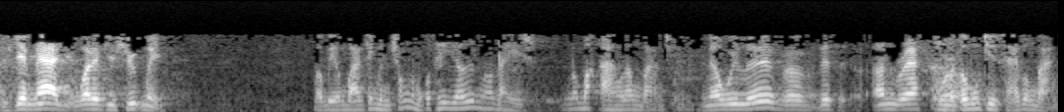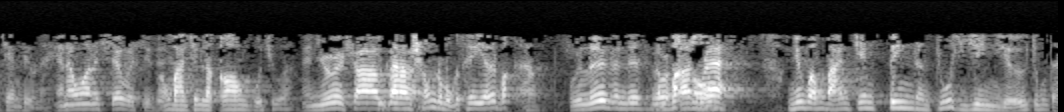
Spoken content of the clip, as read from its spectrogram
You get mad, what if you shoot me? Bởi vì ông bà anh chị mình sống trong một cái thế giới nó đầy nó bất an lắm ông bà anh chị You know, we live of this unrest nhưng mà tôi world. muốn chia sẻ với ông bà anh chị em điều này And I want to share with you ông this. bà anh chị em là con của Chúa And you're a child of chúng ta đang sống trong một cái thế giới bất an We live in this world bất ổn. unrest. nhưng mà ông bà anh chị em tin rằng Chúa gìn giữ chúng ta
